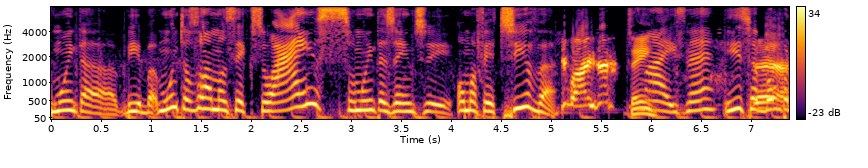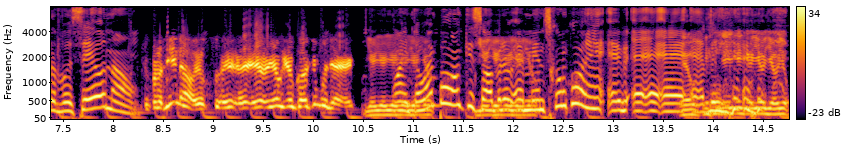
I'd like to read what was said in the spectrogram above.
muita, Biba, muitos homossexuais, muita gente homofetiva. Demais, né? Tem. Mas, né? Isso é, É. bom pra você ou não? Pra mim, não. Eu, eu, eu, eu gosto de mulher. Eu, eu, eu, eu, então eu, é bom que sobra, eu, eu, é menos concorrente. É, é, é, Eu, é eu, bem- eu, eu, eu, eu,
